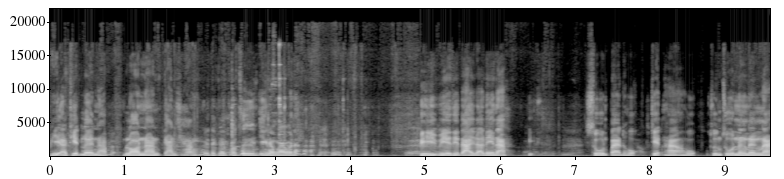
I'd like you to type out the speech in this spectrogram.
พี่อาทิตย์เลยนะครับ รอนานการช่างเฮ้ยแต่เกิดเขาซื้อจริงๆทำไงวะเนะพี่พี่อาทิตย์ได้แล้วนี่นะศูนย์แปดหกเจ็ดห้าหกศูนย์ศูนย์หนึ่งหนึ่งนะ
